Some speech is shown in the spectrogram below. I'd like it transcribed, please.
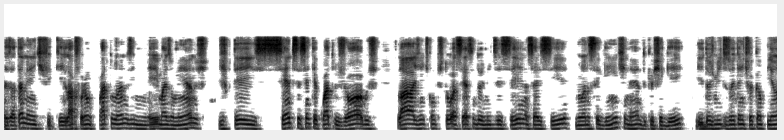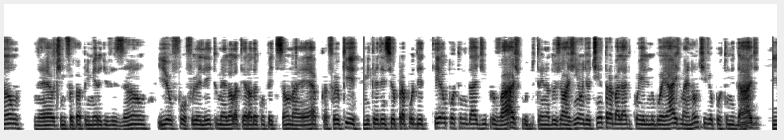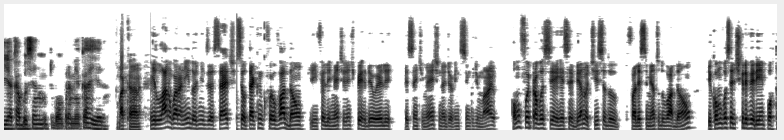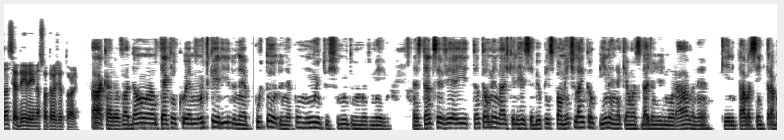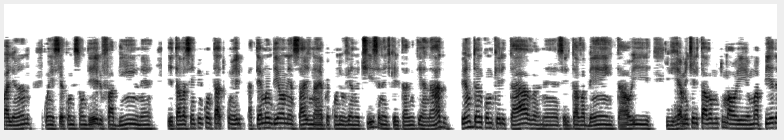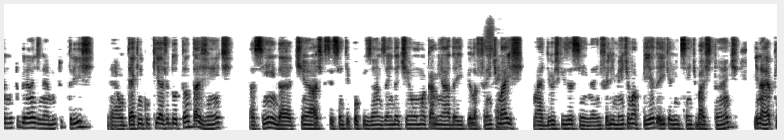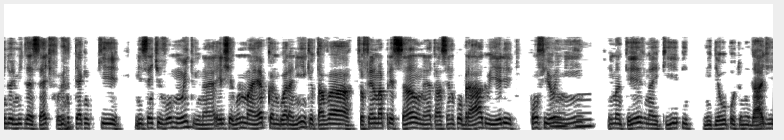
Exatamente. Fiquei lá, foram quatro anos e meio, mais ou menos. Disputei 164 jogos. Lá a gente conquistou acesso em 2016 na Série C, no ano seguinte, né, do que eu cheguei. E 2018 a gente foi campeão, né? O time foi para a primeira divisão e eu pô, fui eleito o melhor lateral da competição na época. Foi o que me credenciou para poder ter a oportunidade de ir para o Vasco, do treinador Jorginho, onde eu tinha trabalhado com ele no Goiás, mas não tive oportunidade. E acabou sendo muito bom para minha carreira. Bacana. E lá no Guarani, em 2017, o seu técnico foi o Vadão, que infelizmente a gente perdeu ele recentemente, né, dia 25 de maio. Como foi para você receber a notícia do falecimento do Vadão e como você descreveria a importância dele aí na sua trajetória? Ah, cara, o Vadão é um técnico é muito querido, né? Por todos, né? Por muitos, muito, muito mesmo. Mas tanto você vê aí tanta homenagem que ele recebeu, principalmente lá em Campinas, né? Que é uma cidade onde ele morava, né? Que ele estava sempre trabalhando. Conheci a comissão dele, o Fabinho, né? Ele estava sempre em contato com ele. Até mandei uma mensagem na época quando eu vi a notícia, né? De que ele estava internado perguntando como que ele estava, né, se ele estava bem e tal, e, e realmente ele estava muito mal, e é uma perda muito grande, né, muito triste, é um técnico que ajudou tanta gente, assim, ainda tinha acho que 60 e poucos anos, ainda tinha uma caminhada aí pela frente, mas, mas Deus quis assim, né, infelizmente é uma perda aí que a gente sente bastante, e na época, em 2017, foi um técnico que me incentivou muito. E né, ele chegou numa época no Guarani que eu estava sofrendo uma pressão, né? Estava sendo cobrado e ele confiou uhum. em mim, uhum. me manteve na equipe, me deu oportunidade.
